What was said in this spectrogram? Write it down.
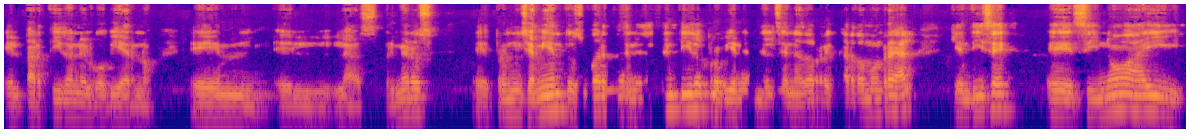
el partido en el gobierno. Em, los primeros eh, pronunciamientos fuertes en ese sentido provienen del senador Ricardo Monreal, quien dice, eh, si no hay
